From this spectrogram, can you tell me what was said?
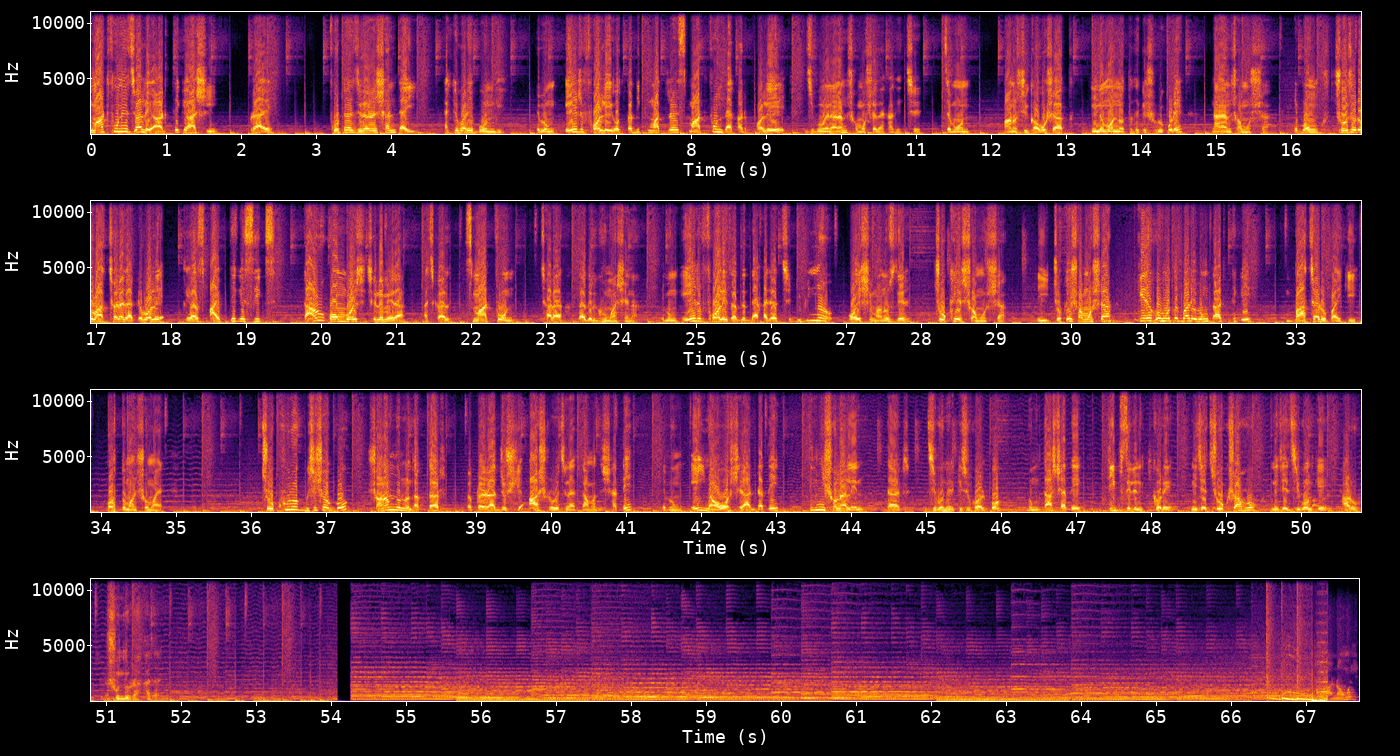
স্মার্টফোনের জালে আট থেকে আশি প্রায় গোটা জেনারেশনটাই একেবারে বন্দি। এবং এর ফলে অত্যাধিক মাত্রায় স্মার্টফোন দেখার ফলে জীবনে নানান সমস্যা দেখা দিচ্ছে। যেমন মানসিক অবসাদ, হীনমন্যতা থেকে শুরু করে নানান সমস্যা। এবং ছোট ছোট বাচ্চারা যাকে বলে ক্লাস ফাইভ থেকে সিক্স, তারও কম বয়সী ছেলেমেয়েরা আজকাল স্মার্টফোন ছাড়া তাদের ঘুম আসে না। এবং এর ফলে তাদের দেখা যাচ্ছে বিভিন্ন বয়সী মানুষদের চোখের সমস্যা। এই চোখের সমস্যা কীরকম হতে পারে এবং তার থেকে বাঁচার উপায় কি বর্তমান সময়ে? চক্ষু রোগ বিশেষজ্ঞ স্বনামধন্য ডাক্তার ডক্টর রাজশ্রী আশ রয়েছেন আজকে আমাদের সাথে এবং এই নববর্ষের আড্ডাতে তিনি শোনালেন তার জীবনের কিছু গল্প এবং তার সাথে টিপস দিলেন কি করে নিজের চোখ সহ নিজের জীবনকে আরও সুন্দর রাখা যায়।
